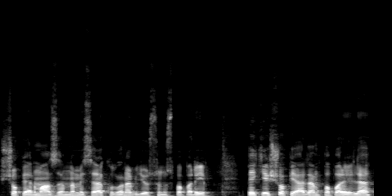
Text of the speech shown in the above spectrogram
Shopier mağazalarında mesela kullanabiliyorsunuz Papara'yı. Peki Shopier'den Papara ile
